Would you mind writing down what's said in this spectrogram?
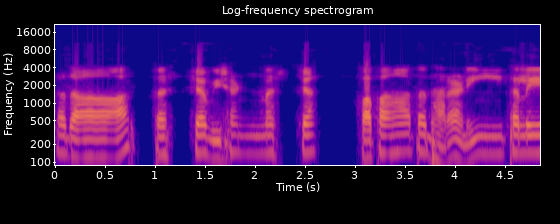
तदार्तश्च विषण्णश्च पपातधरणीतले।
